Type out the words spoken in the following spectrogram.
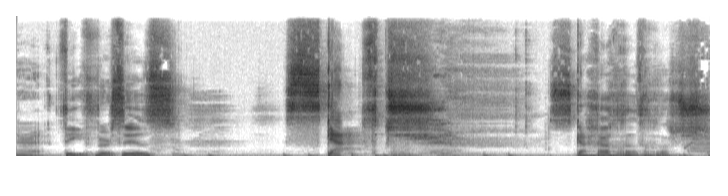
Alright. Thief versus. Skatch. Skatch.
